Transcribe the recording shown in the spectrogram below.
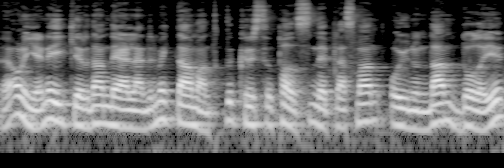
e, onun yerine ilk yarıdan değerlendirmek daha mantıklı. Crystal Palace'ın deplasman oyunundan dolayı.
